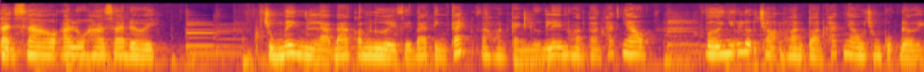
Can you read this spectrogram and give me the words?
Tại sao Aloha ra đời? Chúng mình là ba con người với ba tính cách và hoàn cảnh lớn lên hoàn toàn khác nhau, với những lựa chọn hoàn toàn khác nhau trong cuộc đời.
